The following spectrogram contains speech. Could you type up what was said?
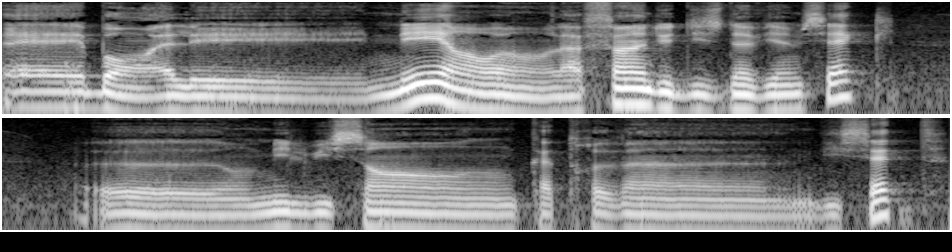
Et bon, elle est née en, la fin du 19e siècle, en 1897,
